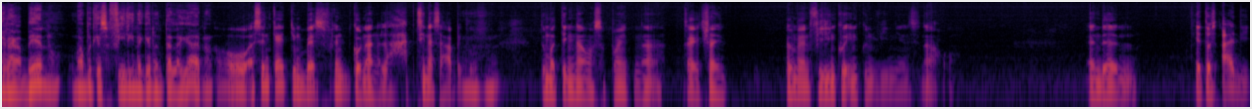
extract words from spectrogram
Grabe, no? Umabot ka sa feeling na ganun talaga, no? Oo, as in kahit yung best friend ko na na lahat sinasabi ko. Mhm. Dumating na ako sa point na kahit siya, alam mo yun, feeling ko inconvenience na ako. And then, it was Adi,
